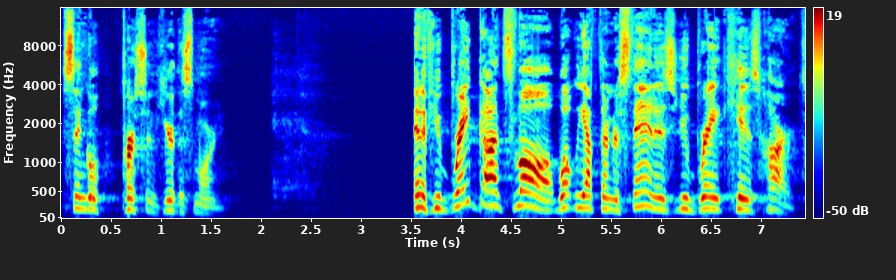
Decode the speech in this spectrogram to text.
single person here this morning. And if you break God's law, what we have to understand is you break his heart.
